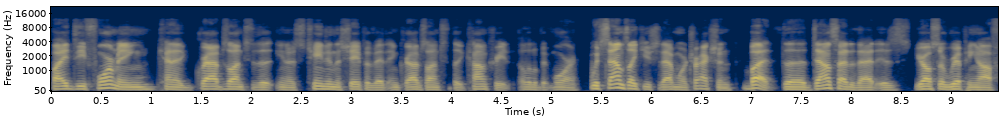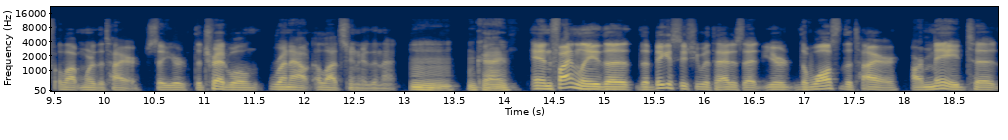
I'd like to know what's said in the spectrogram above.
by deforming kind of grabs onto the, you know, it's changing the shape of it and grabs onto the concrete a little bit more, which sounds like you should have more traction. But the downside of that is you're also ripping off a lot more of the tire. So your the tread will run out a lot sooner than that. Mm, okay. And finally, the the biggest issue with that is that your the walls of the tire are made to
